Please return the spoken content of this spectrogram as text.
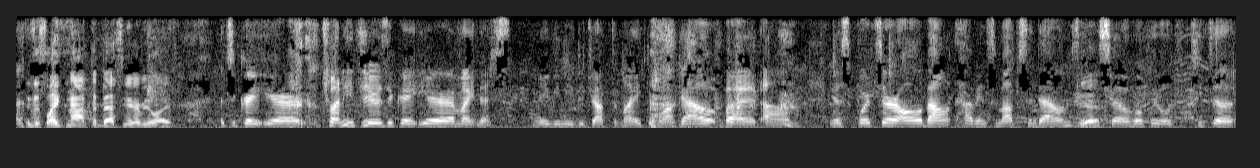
is this like not the best year of your life? It's a great year. 22 is a great year. I might just maybe need to drop the mic and walk out, but um, you know, sports are all about having some ups and downs, and yeah. so hopefully we'll keep the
